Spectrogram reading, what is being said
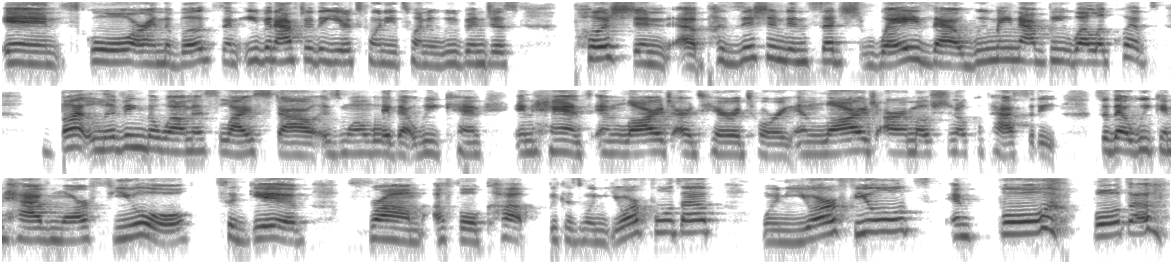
in school or in the books and even after the year 2020 we've been just pushed and uh, positioned in such ways that we may not be well equipped but living the wellness lifestyle is one way that we can enhance, enlarge our territory, enlarge our emotional capacity so that we can have more fuel to give from a full cup. Because when you're full up, when you're fueled and full, full up,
